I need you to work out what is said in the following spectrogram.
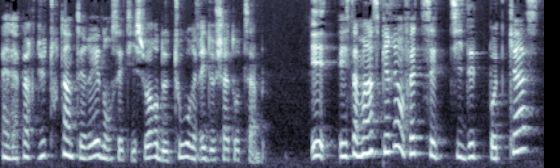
Elle a perdu tout intérêt dans cette histoire de tour et de château de sable. Et, et ça m'a inspiré en fait cette idée de podcast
